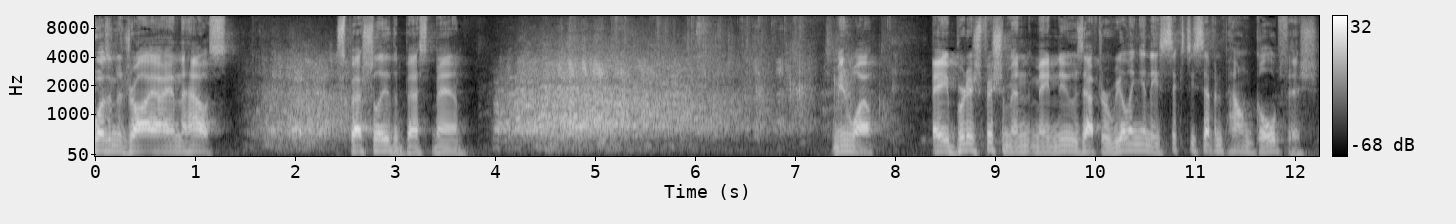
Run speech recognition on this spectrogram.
wasn't a dry eye in the house, especially the best man. Meanwhile, a British fisherman made news after reeling in a 67 pound goldfish,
